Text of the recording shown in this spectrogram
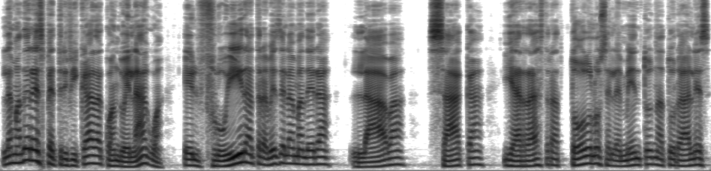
La madera es petrificada cuando el agua, el fluir a través de la madera lava, saca y arrastra todos los elementos naturales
